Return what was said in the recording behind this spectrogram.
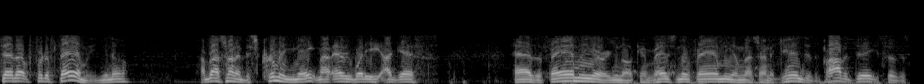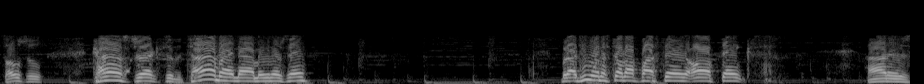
set up for the family, you know. I'm not trying to discriminate. Not everybody, I guess, has a family or, you know, conventional family. I'm not trying to get into the politics or the social constructs of the time right now, you know what I'm saying? But I do want to start off by saying all thanks, honors,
